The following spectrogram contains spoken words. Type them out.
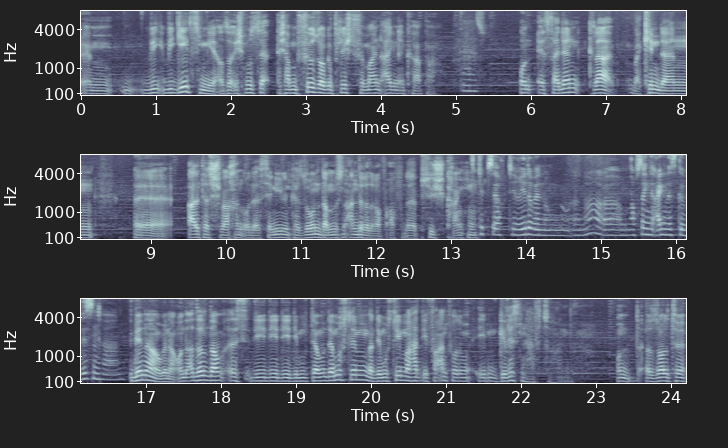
ähm, wie wie geht es mir? Also ich, muss ich habe eine Fürsorgepflicht für meinen eigenen Körper. Und es sei denn, klar, bei Kindern, äh, altersschwachen oder senilen Personen, da müssen andere drauf aufpassen, oder psychisch Kranken. Gibt es ja auch die Redewendung, äh, ne? ähm, auf sein eigenes Gewissen hören. Genau, genau. Und also da die, die, die, die, der, der Muslim, der Muslime hat die Verantwortung, eben gewissenhaft zu handeln. Und sollte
